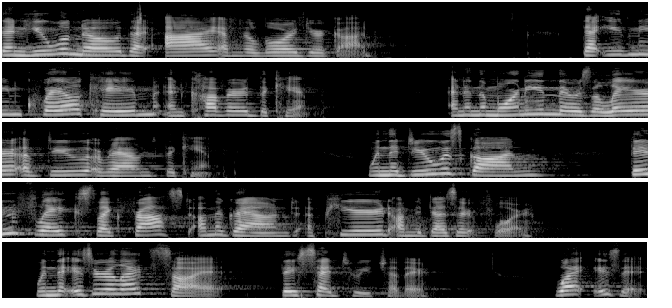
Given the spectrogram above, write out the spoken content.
Then you will know that I am the Lord your God. That evening, quail came and covered the camp. And in the morning, there was a layer of dew around the camp. When the dew was gone, Thin flakes like frost on the ground appeared on the desert floor. When the Israelites saw it, they said to each other, What is it?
